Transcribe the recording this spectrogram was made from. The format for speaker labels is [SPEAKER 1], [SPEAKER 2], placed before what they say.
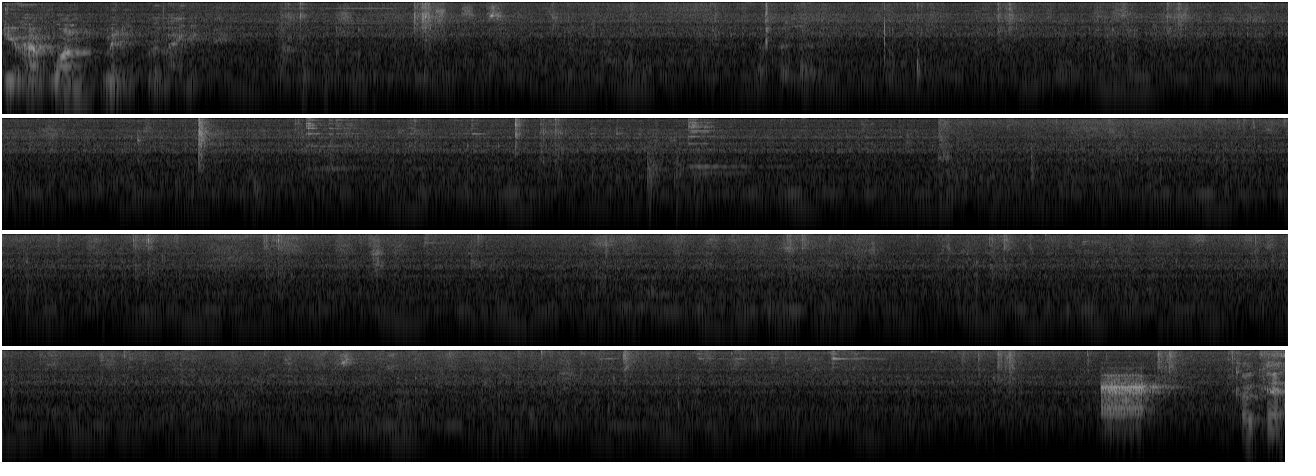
[SPEAKER 1] You have one minute remaining. Okay.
